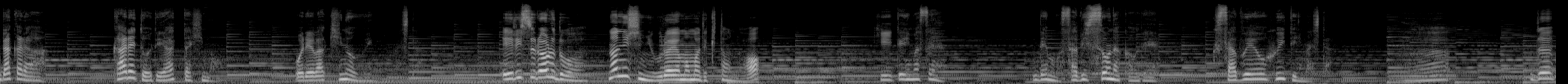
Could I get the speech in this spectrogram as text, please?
だから彼と出会った日も俺は木の上にいました。エリスラルドは何しに裏山まで来たんだ？聞いていません。でも寂しそうな顔で草笛を吹いていました。へえで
